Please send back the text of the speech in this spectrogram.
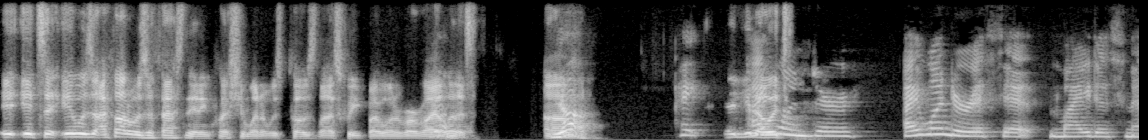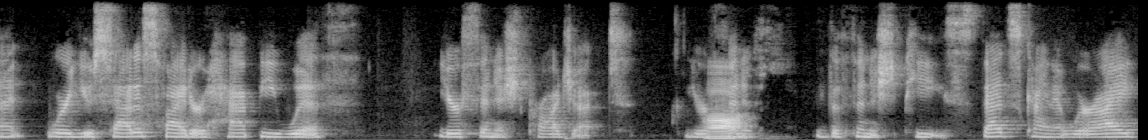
it, it's a, it was. I thought it was a fascinating question when it was posed last week by one of our violinists. Um, yeah, I you know, I wonder. I wonder if it might have meant were you satisfied or happy with your finished project, your ah. finished the finished piece. That's kind of where I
